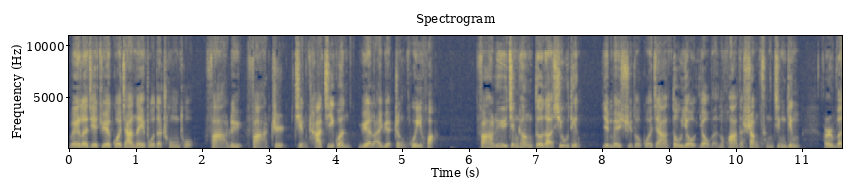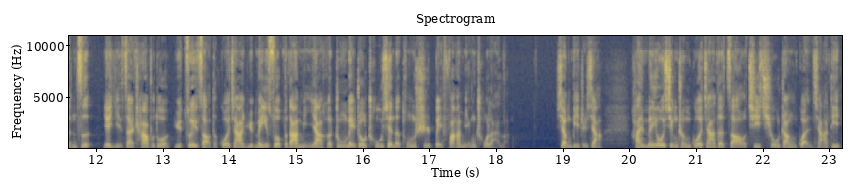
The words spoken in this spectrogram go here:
为了解决国家内部的冲突，法律、法治、警察机关越来越正规化，法律经常得到修订，因为许多国家都有有文化的上层精英，而文字也已在差不多与最早的国家与美索不达米亚和中美洲出现的同时被发明出来了。相比之下，还没有形成国家的早期酋长管辖地，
